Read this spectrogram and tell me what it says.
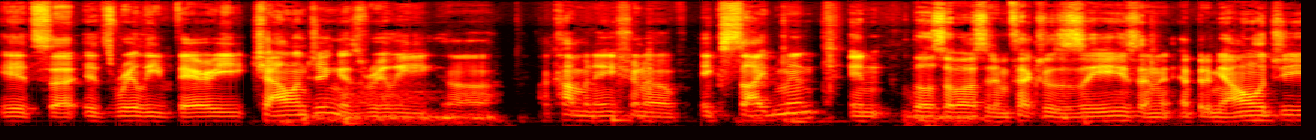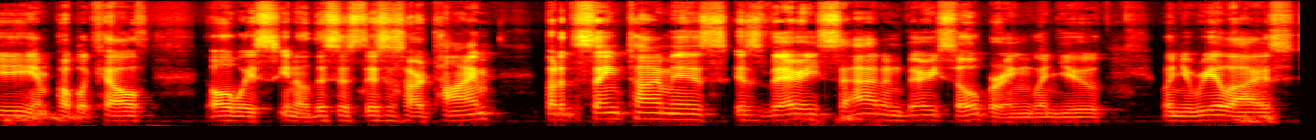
it's uh, it's really very challenging. It's really uh, a combination of excitement in those of us in infectious disease and epidemiology and public health always you know this is this is our time. But at the same time is is very sad and very sobering when you when you realize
